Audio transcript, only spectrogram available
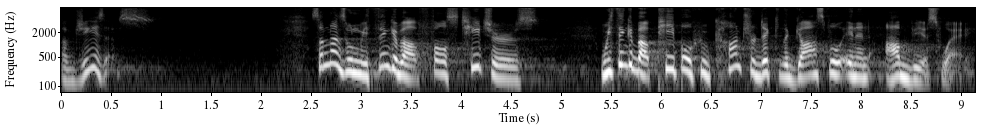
of Jesus. Sometimes when we think about false teachers, we think about people who contradict the gospel in an obvious way.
